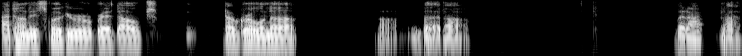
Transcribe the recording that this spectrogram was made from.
I'd hunted Smoky River bred dogs, you know, growing up, uh, but uh, but I, I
